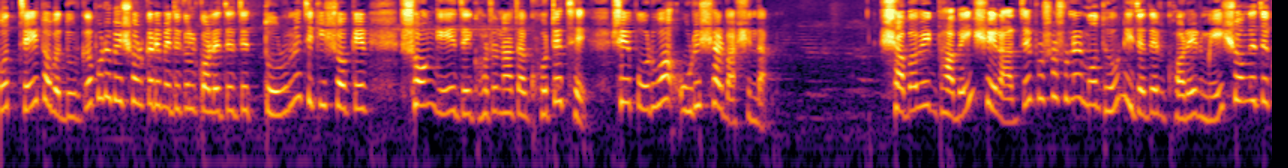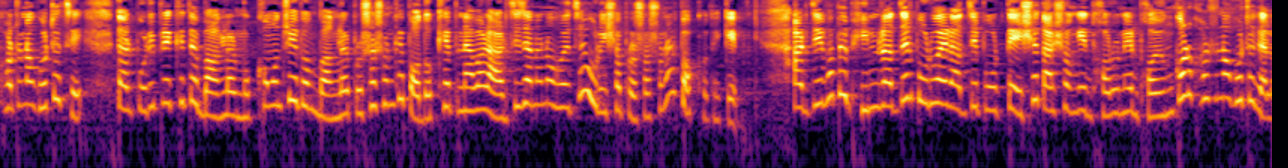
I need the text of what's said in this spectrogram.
হচ্ছেই, তবে দুর্গাপুরে বেসরকারি মেডিকেল কলেজের যে তরুণী চিকিৎসকের সঙ্গে যে ঘটনাটা ঘটেছে, সে পড়ুয়া উড়িষ্যার বাসিন্দা। স্বাভাবিকভাবেই সে রাজ্যের প্রশাসনের মধ্যেও নিজেদের ঘরের মেয়ের সঙ্গে যে ঘটনা ঘটেছে, তার পরিপ্রেক্ষিতে বাংলার মুখ্যমন্ত্রী এবং বাংলার প্রশাসনকে পদক্ষেপ নেওয়ার আর্জি জানানো হয়েছে উড়িষ্যা প্রশাসনের পক্ষ থেকে। আর যেভাবে ভিন রাজ্যের পড়ুয়ায় রাজ্যে পড়তে এসে তার সঙ্গে ধরনের ভয়ঙ্কর ঘটনা ঘটে গেল,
